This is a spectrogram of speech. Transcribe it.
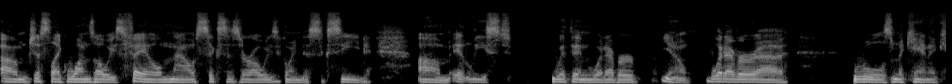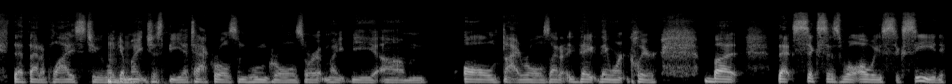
um, just like ones always fail now sixes are always going to succeed um, at least within whatever you know whatever uh, rules mechanic that that applies to like mm-hmm. it might just be attack rolls and wound rolls or it might be um, all die rolls I don't, they, they weren't clear but that sixes will always succeed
